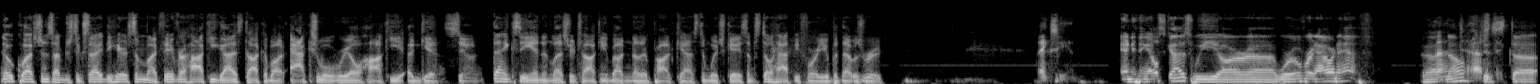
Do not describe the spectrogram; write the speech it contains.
No questions. I'm just excited to hear some of my favorite hockey guys talk about actual real hockey again soon. Thanks, Ian, unless you're talking about another podcast, in which case I'm still happy for you, but that was rude. Thanks, Ian. Anything else, guys? We are uh, we're over an hour and a half. Uh, no, just uh,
